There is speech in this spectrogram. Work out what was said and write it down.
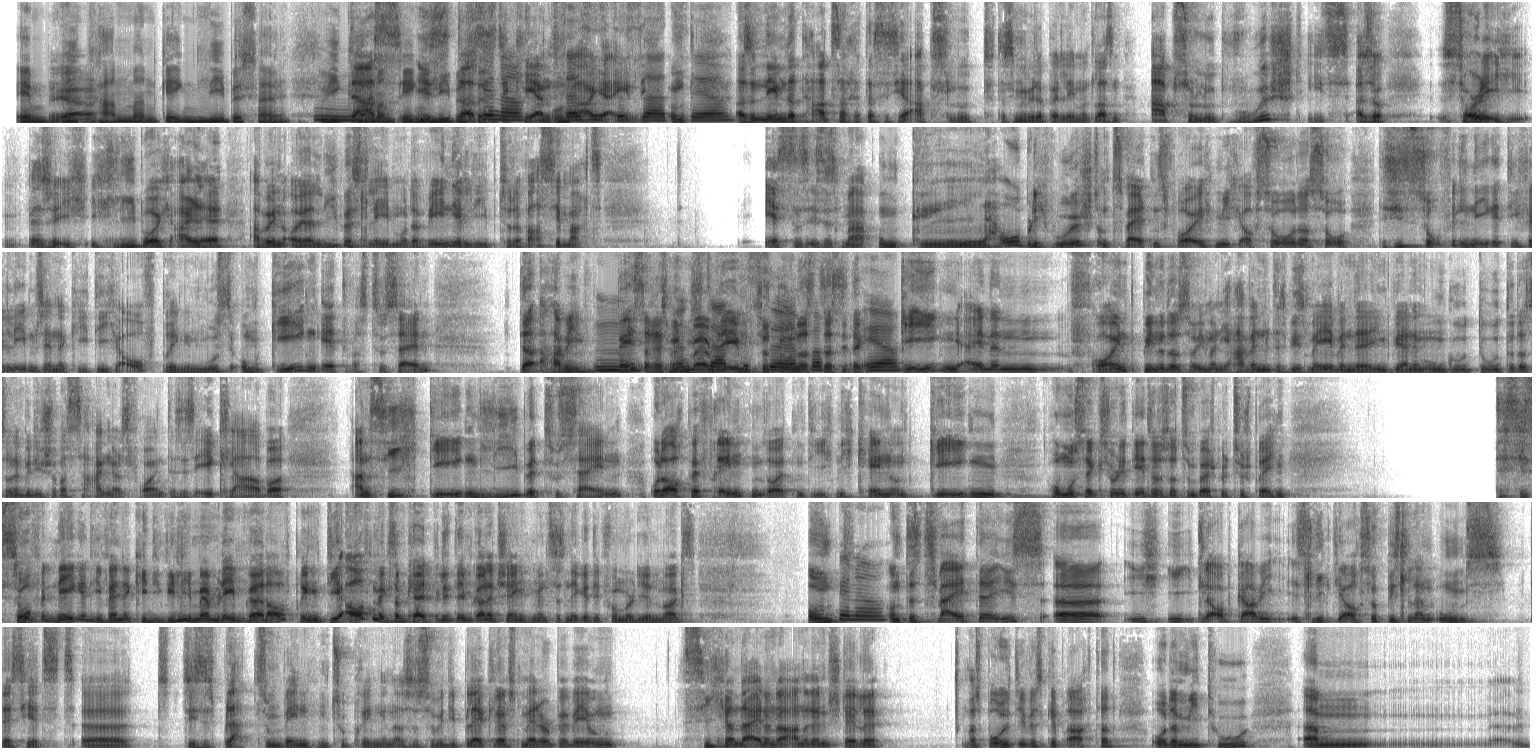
eben, Ja. wie kann man gegen Liebe sein? Wie Mhm. kann Das man gegen ist, Liebe das sein? ist die Genau, Kernfrage das ist eigentlich. Satz, und ja. also neben der Tatsache, dass es ja absolut, dass wir wieder bei Leben und Lassen, absolut wurscht ist. Also, sorry, ich, also ich, ich liebe euch alle, aber in euer Liebesleben oder wen ihr liebt oder was ihr macht, erstens ist es mal unglaublich wurscht und zweitens freue ich mich auf so oder so. Das ist so viel negative Lebensenergie, die ich aufbringen muss, um gegen etwas zu sein. Da habe ich Besseres mit meinem Leben zu tun, als dass ich ja. dagegen einen Freund bin oder so. Ich meine, ja, wenn das wissen wir eh, wenn der irgendwie einem ungut tut oder so, dann würde ich schon was sagen als Freund, das ist eh klar. Aber an sich gegen Liebe zu sein oder auch bei fremden Leuten, die ich nicht kenne und gegen Homosexualität oder so zum Beispiel zu sprechen, das ist so viel negative Energie, die will ich in meinem Leben gar nicht aufbringen. Die Aufmerksamkeit will ich dem gar nicht schenken, wenn du es negativ formulieren magst. Und, Genau. und das Zweite ist, äh, ich, ich glaube, Gabi, es liegt ja auch so ein bisschen an uns, das jetzt, äh, dieses Blatt zum Wenden zu bringen. Also so wie die Black Lives Matter Bewegung sicher an der einen oder anderen Stelle was Positives gebracht hat oder MeToo, ähm,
